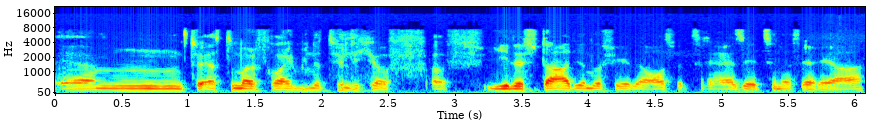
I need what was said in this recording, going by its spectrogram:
Ähm, zuerst einmal freue ich mich natürlich auf, auf jedes Stadion, auf jede Auswärtsreise jetzt in der Serie A.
